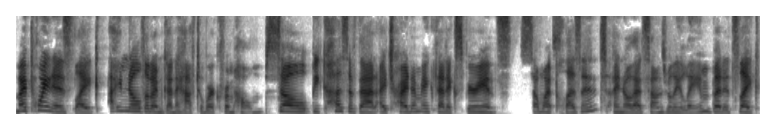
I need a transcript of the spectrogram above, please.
my point is like i know that i'm going to have to work from home so because of that i try to make that experience somewhat pleasant i know that sounds really lame but it's like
